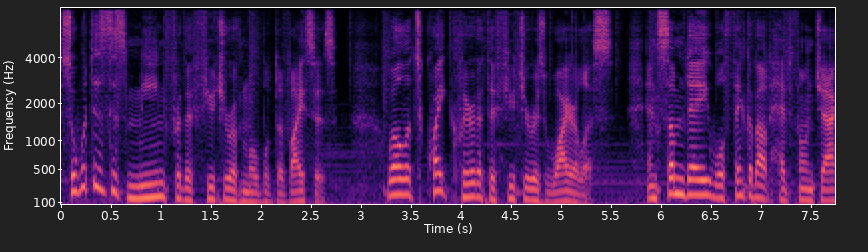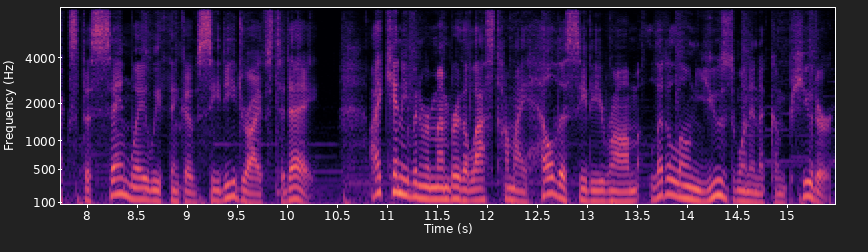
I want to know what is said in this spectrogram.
So what does this mean for the future of mobile devices? Well, it's quite clear that the future is wireless, and someday we'll think about headphone jacks the same way we think of CD drives today. I can't even remember the last time I held a CD-ROM, let alone used one in a computer,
